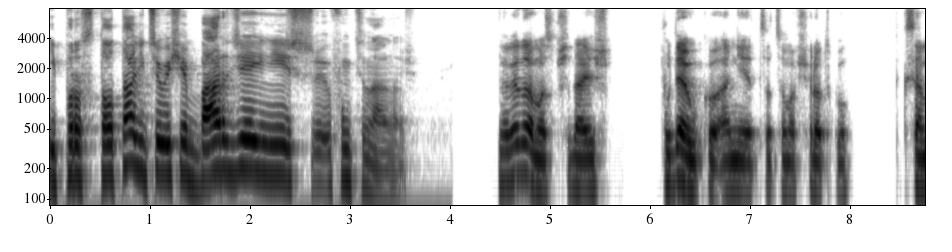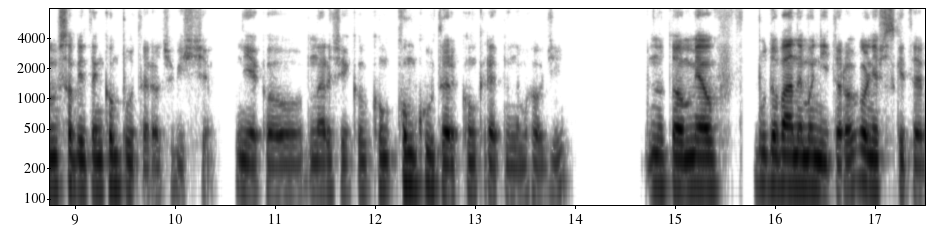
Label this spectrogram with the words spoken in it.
i prostota liczyły się bardziej niż funkcjonalność. No wiadomo, sprzedajesz pudełko, a nie to, co ma w środku. Tak sam w sobie ten komputer oczywiście. Nie jako, na razie jako kom- komputer konkretny nam chodzi. No to miał wbudowany monitor. Ogólnie wszystkie te,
